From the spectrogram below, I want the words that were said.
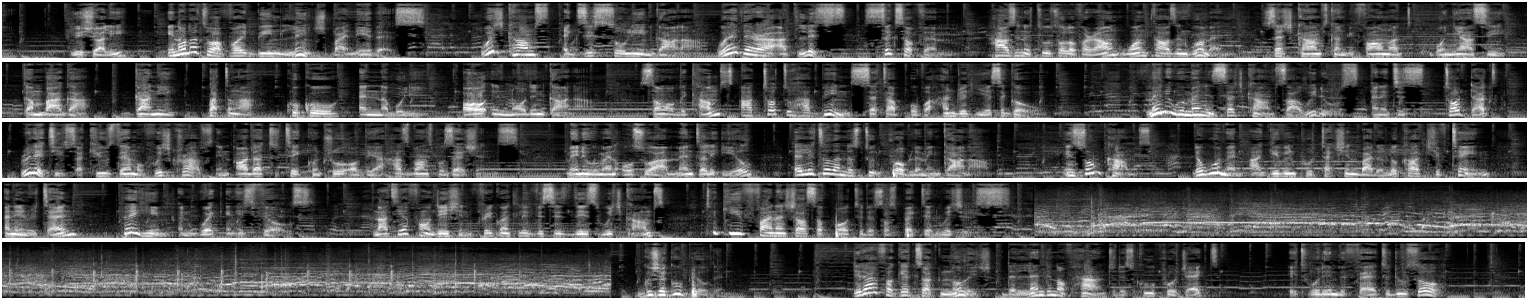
Usually, in order to avoid being lynched by neighbors. Witch camps exist solely in Ghana, where there are at least six of them, housing a total of around 1,000 women. Such camps can be found at Bonyasi, Gambaga, Gnani, Kpatinga, Kukuo, and Naboli, all in northern Ghana. Some of the camps are thought to have been set up over 100 years ago. Many women in such camps are widows, and it is thought that relatives accuse them of witchcraft in order to take control of their husband's possessions. Many women also are mentally ill, a little understood problem in Ghana. In some camps, the women are given protection by the local chieftain and in return pay him and work in his fields. Naatia Foundation frequently visits these witch camps to give financial support to the suspected witches. Gushegu Building Did I forget to acknowledge the lending of hand to the school project? It wouldn't be fair to do so.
